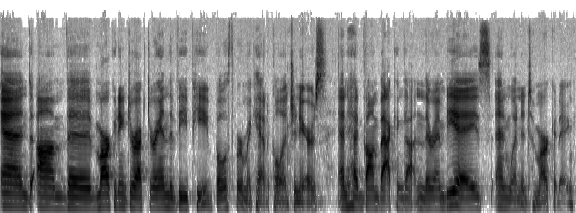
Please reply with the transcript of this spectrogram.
And um, the marketing director and the VP both were mechanical engineers and had gone back and gotten their MBAs and went into marketing.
